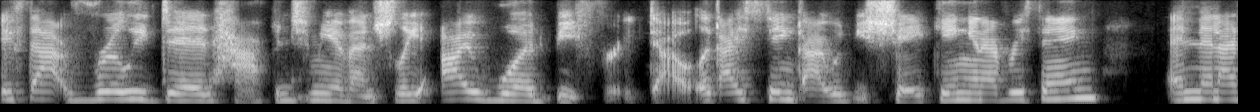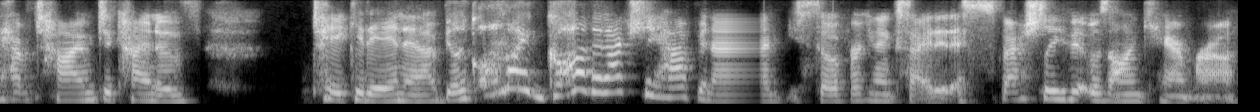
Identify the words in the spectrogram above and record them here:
if that really did happen to me eventually, I would be freaked out. Like I think I would be shaking and everything and then I'd have time to kind of take it in and I'd be like, oh my God, that actually happened. I'd be so freaking excited, especially if it was on camera.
